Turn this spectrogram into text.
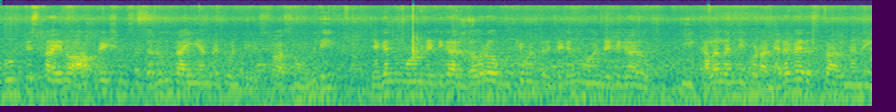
పూర్తి స్థాయిలో ఆపరేషన్స్ జరుగుతాయి అన్నటువంటి విశ్వాసం ఉంది. జగన్మోహన్ రెడ్డి గారు గౌరవ ముఖ్యమంత్రి జగన్మోహన్ రెడ్డి గారు ఈ కళలన్నీ కూడా నెరవేరుస్తారనని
